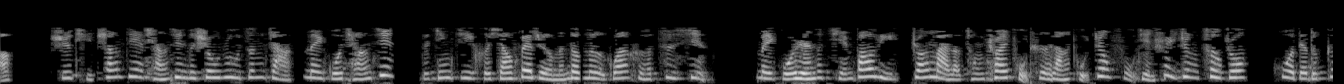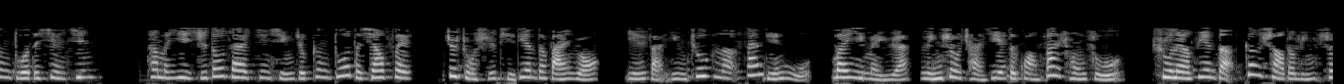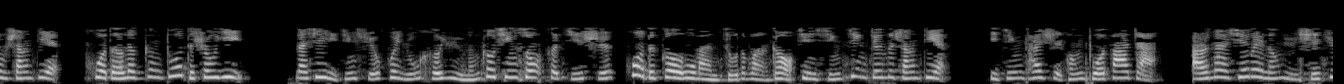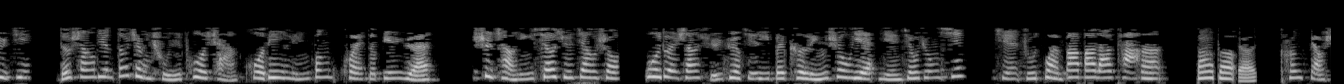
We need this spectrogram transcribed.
实体商店强劲的收入增长，美国强劲的经济和消费者们的乐观和自信。美国人的钱包里装满了从川普特朗普政府减税政策中获得的更多的现金，他们一直都在进行着更多的消费。这种实体店的繁荣也反映出了三点五万亿美元零售产业的广泛重组，数量变得更少的零售商店获得了更多的收益。那些已经学会如何与能够轻松和及时获得购物满足的网购进行竞争的商店。已经开始蓬勃发展，而那些未能与时俱进的商店都正处于破产或濒临崩溃的边缘。市场营销学教授、沃顿商学院杰伊贝克零售业研究中心前主管芭芭拉卡恩巴巴尔康表示，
